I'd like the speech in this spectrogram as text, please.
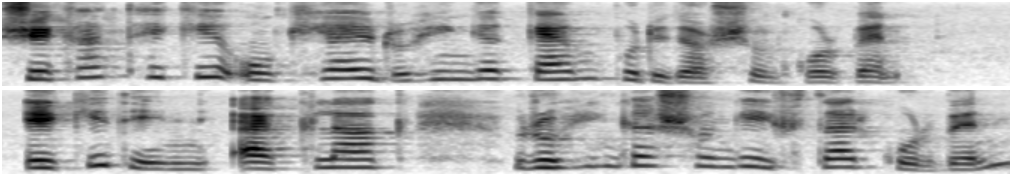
সেখান থেকে উখিয়ায় রোহিঙ্গা ক্যাম্প পরিদর্শন করবেন। একই দিন এক লাখ রোহিঙ্গার সঙ্গে ইফতার করবেন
